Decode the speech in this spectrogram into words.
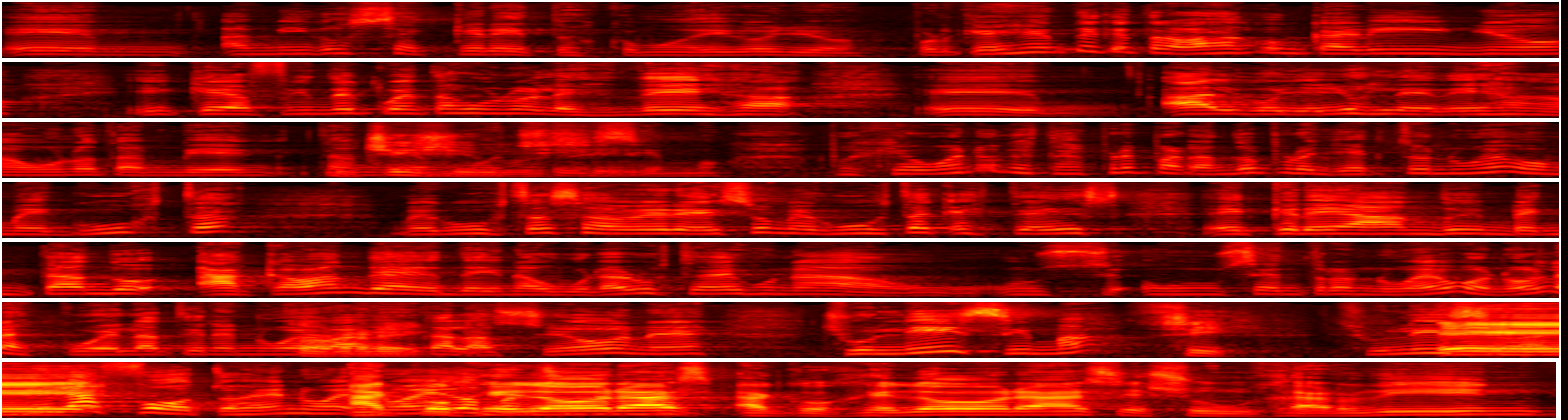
eh, amigos secretos, como digo yo. Porque hay gente que trabaja con cariño y que a fin de cuentas uno les deja eh, algo y ellos le dejan a uno también, también Muchísimo, muchísimo. sí. Pues qué bueno que estás preparando proyecto nuevo. Me gusta, me gusta saber eso. Me gusta que estés eh, creando, inventando. Acaban de, de inaugurar ustedes una, un, un centro nuevo, ¿no? La escuela tiene nuevas Correcto. instalaciones, chulísima. Sí. Chulísima. Eh, las fotos, ¿eh? No, acogedoras, acogedoras, es un jardín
